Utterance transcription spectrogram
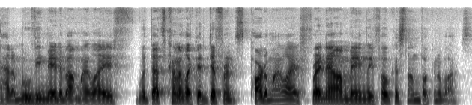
had a movie made about my life, but that's kind of like a different part of my life. Right now, I'm mainly focused on Book in a Box.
